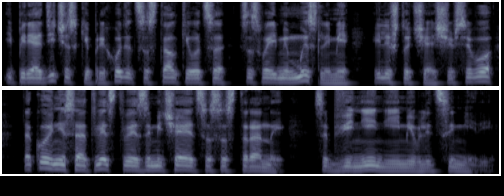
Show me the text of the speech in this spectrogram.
и периодически приходится сталкиваться со своими мыслями, или, что чаще всего, такое несоответствие замечается со стороны, с обвинениями в лицемерии.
